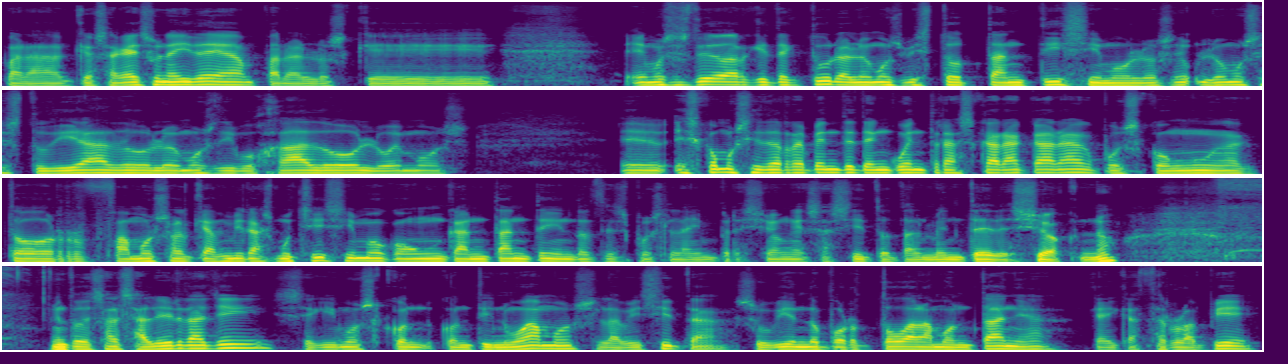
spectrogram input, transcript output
para que os hagáis una idea, para los que hemos estudiado arquitectura, lo hemos visto tantísimo, lo, hemos estudiado, lo hemos dibujado, lo hemos eh, es como si de repente te encuentras cara a cara pues con un actor famoso al que admiras muchísimo, con un cantante y entonces pues la impresión es así totalmente de shock, ¿no? Entonces al salir de allí seguimos continuamos la visita subiendo por toda la montaña, que hay que hacerlo a pie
